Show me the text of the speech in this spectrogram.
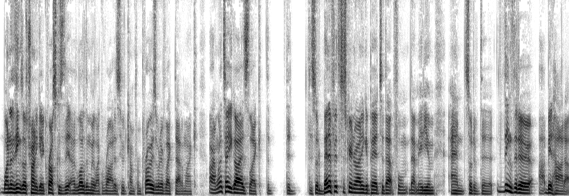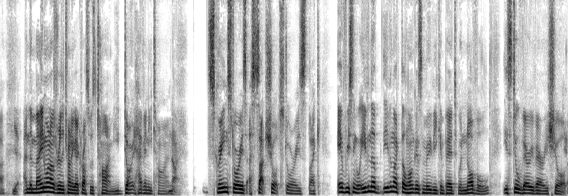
one of the things I was trying to get across because a lot of them were like writers who had come from prose or whatever like that. I'm like, all right, I'm going to tell you guys like the the sort of benefits to screenwriting compared to that form, that medium, and sort of the things that are a bit harder. Yeah. And the main one I was really trying to get across was time. You don't have any time. No. Screen stories are such short stories. Like every single, even the even like the longest movie compared to a novel is still very very short.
